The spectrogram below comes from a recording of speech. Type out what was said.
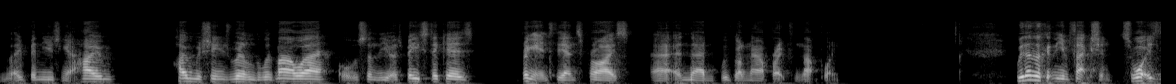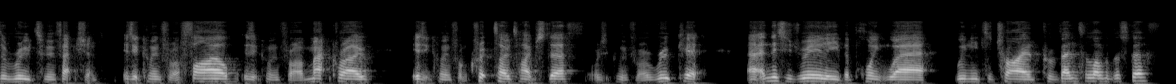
they've been using at home, home machine's riddled with malware, all of a sudden the USB stick is, bring it into the enterprise, uh, and then we've got an outbreak from that point. We then look at the infection. So what is the route to infection? Is it coming from a file? Is it coming from a macro? Is it coming from crypto type stuff? Or is it coming from a rootkit? Uh, and this is really the point where we need to try and prevent a lot of the stuff.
